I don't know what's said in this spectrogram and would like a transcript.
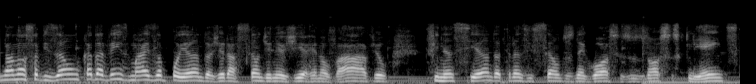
Na nossa visão, cada vez mais apoiando a geração de energia renovável, financiando a transição dos negócios dos nossos clientes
